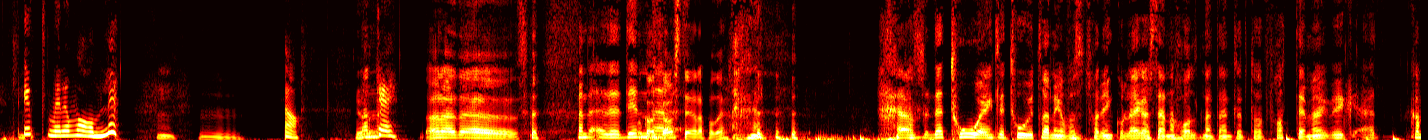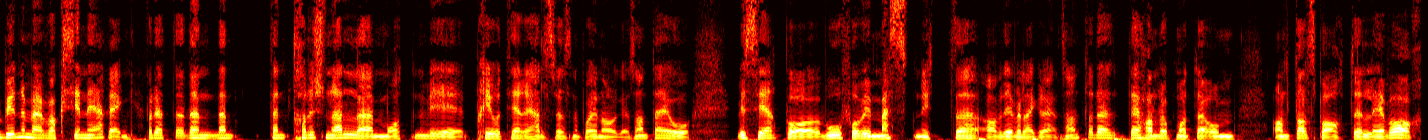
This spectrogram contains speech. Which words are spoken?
litt mer vanlig. Mm. Ja. Men, Ok. Nei, nei, det Men din, Man kan ikke eh, arrestere deg på det. altså, det er to, egentlig to utredninger fra, din kollega Steinar Holden jeg tenkte å ta fatt i. Men vi kan begynne med vaksinering. For dette, den, den, den tradisjonelle måten vi prioriterer helsevesenet på i Norge, sant? er jo Vi ser på hvor får vi mest nytte av det vi legger igjen. Sant? Og det, det handler på en måte om antall sparte leveår,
